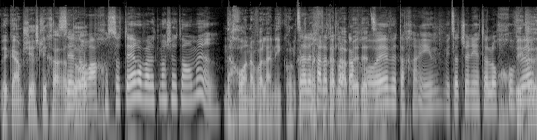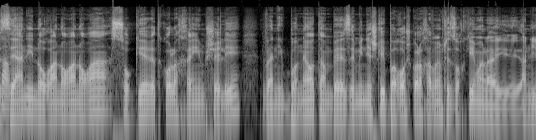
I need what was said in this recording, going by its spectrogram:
וגם שיש לי חרדות, זה נורא סותר אבל את מה שאתה אומר. נכון, אבל אני כל כך מצד אחד אתה מפחד כל לאבד כך את זה. אוהב את החיים, מצד שני אתה לא חווה בגלל אותם. זה אני נורא נורא נורא סוגר את כל החיים שלי, ואני בונה אותם באיזה מין, יש לי בראש, כל החברים שלי זורקים עליי, אני,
